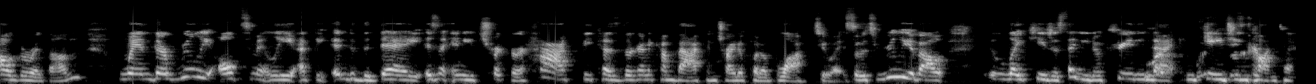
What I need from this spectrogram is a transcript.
algorithm when there really ultimately at the end of the day isn't any trick or hack because they're going to come back and try to put a block to it. So it's really about, like he just said, you know, creating that engaging content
